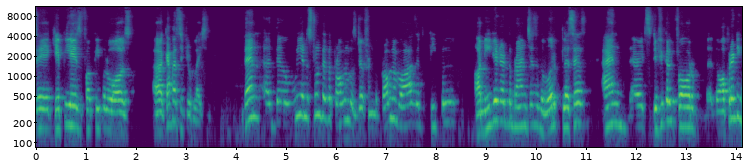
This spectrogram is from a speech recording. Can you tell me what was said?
say KPAs for people was uh, capacity utilization. Then uh, the, we understood that the problem was different. The problem was that people are needed at the branches and the workplaces and uh, it's difficult for the operating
